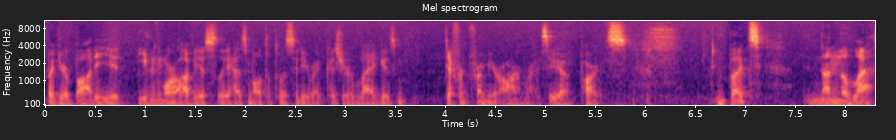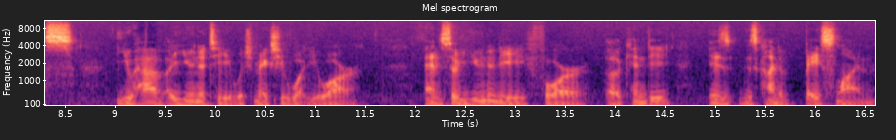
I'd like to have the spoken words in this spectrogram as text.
But your body, even more obviously, has multiplicity, right? Because your leg is different from your arm, right? So you have parts. But nonetheless, you have a unity which makes you what you are. And so unity for uh, Kindi is this kind of baseline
